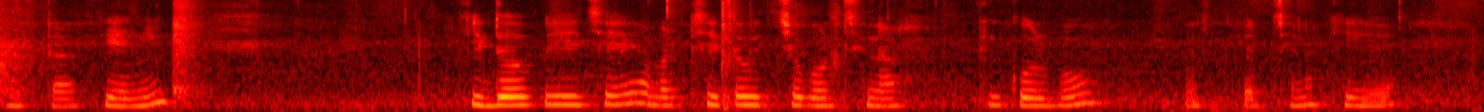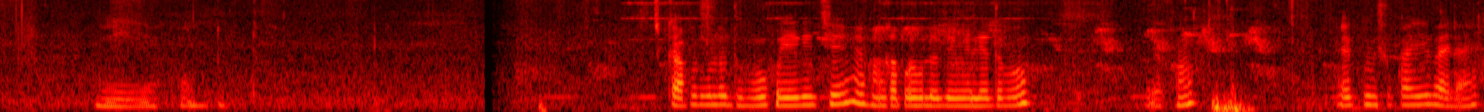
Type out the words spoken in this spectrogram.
ভাতটা খেয়ে নিই। খিদেও পেয়েছে, আবার খেতেও ইচ্ছে করছে না। কি করব? বুঝতে পারছি না, খেয়ে নিই এখন কাপড়গুলো ধোবো হয়ে গেছে, এখন কাপড়গুলো যে মেলে দেবো। এখন একটু শুকাই বেড়ায়।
